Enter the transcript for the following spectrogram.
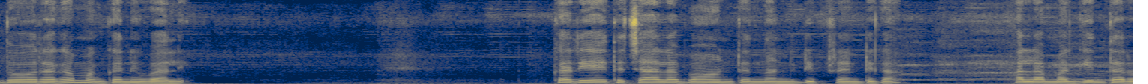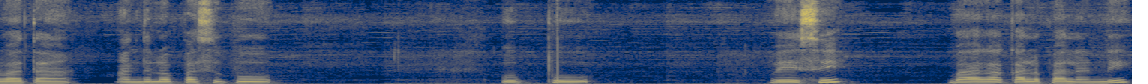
దోరగా మగ్గనివ్వాలి. కర్రీ అయితే చాలా బాగుంటుందండి డిఫరెంట్గా. అలా మగ్గిన తర్వాత అందులో పసుపు ఉప్పు వేసి బాగా కలపాలండి.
